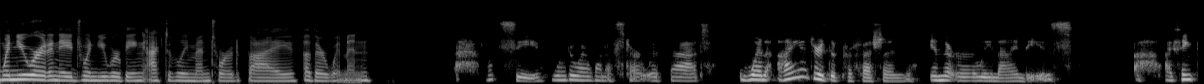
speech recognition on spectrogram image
when you were at an age when you were being actively mentored by other women? Let's see, where do I want to start with that? When I entered the profession in the early 90s, uh, I think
